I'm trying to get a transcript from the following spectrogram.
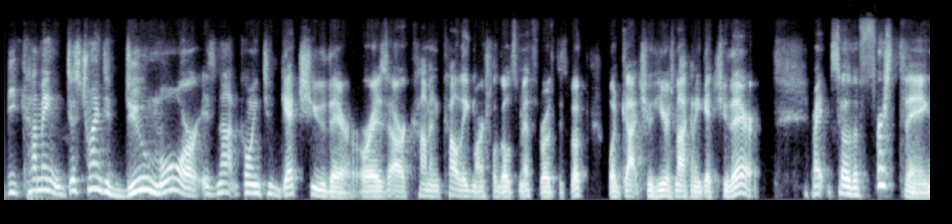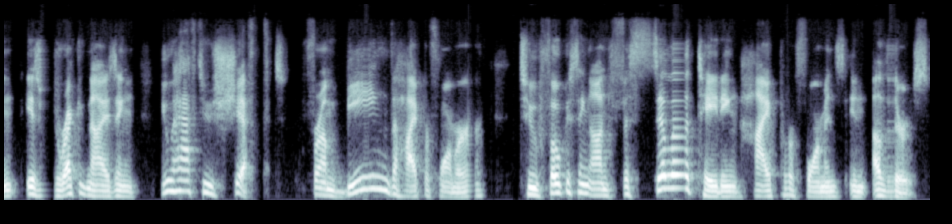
becoming just trying to do more is not going to get you there. Or, as our common colleague Marshall Goldsmith wrote this book, What Got You Here is not going to get you there. Right. So, the first thing is recognizing you have to shift from being the high performer to focusing on facilitating high performance in others.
